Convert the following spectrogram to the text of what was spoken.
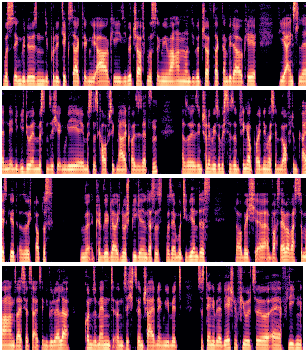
muss irgendwie lösen, die Politik sagt irgendwie, ah, okay, die Wirtschaft muss irgendwie machen und die Wirtschaft sagt dann wieder, okay, die einzelnen Individuen müssen sich irgendwie, müssen das Kaufsignal quasi setzen. Also wir sehen schon irgendwie so ein bisschen so ein Fingerpointing, was irgendwie oft im Kreis geht. Also ich glaube, das können wir, glaube ich, nur spiegeln, dass es sehr motivierend ist, glaube ich, äh, einfach selber was zu machen, sei es jetzt als individueller Konsument und sich zu entscheiden, irgendwie mit Sustainable Aviation Fuel zu äh, fliegen,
